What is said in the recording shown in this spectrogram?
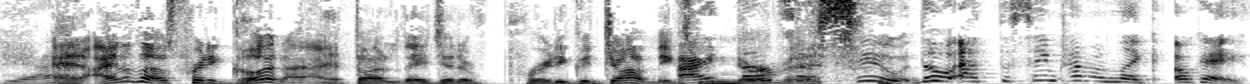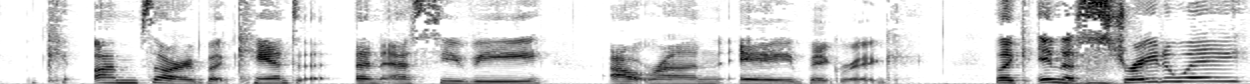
Yeah. And I thought that was pretty good. I, I thought they did a pretty good job. Makes me nervous. so too. Though at the same time, I'm like, okay, I'm sorry, but can't an SUV outrun a big rig? Like in Mm-hmm. a straightaway,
